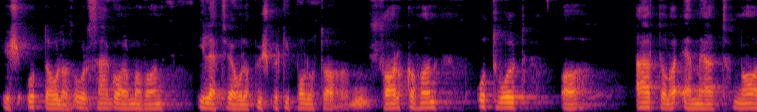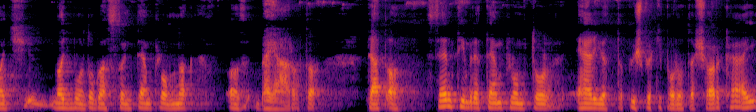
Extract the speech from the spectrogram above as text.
És ott, ahol az országalma van, illetve ahol a püspöki palota sarka van, ott volt a általa emelt nagy, nagy boldogasszony templomnak az bejárata. Tehát a Szent Imre templomtól eljött a püspöki palota sarkáig,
